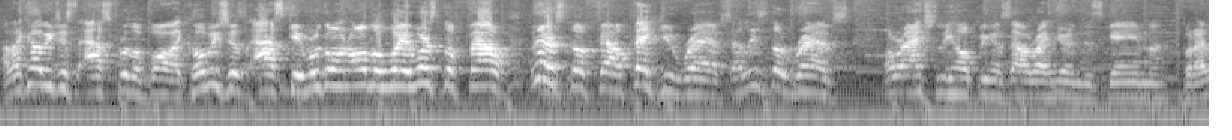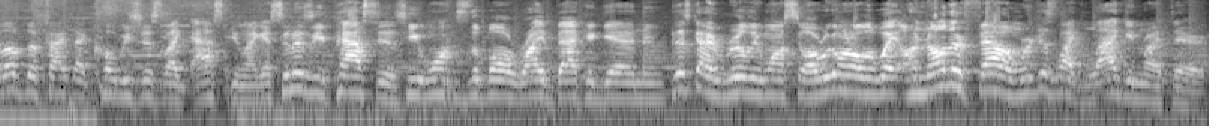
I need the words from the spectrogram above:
I like how he just asked for the ball. Like Kobe's just asking. We're going all the way. Where's the foul? There's the foul. Thank you, refs. At least the refs are actually helping us out right here in this game. But I love the fact that Kobe's just like asking. Like as soon as he passes, he wants the ball right back again. This guy really wants to. Oh, we're going all the way. Another foul. And we're just like lagging right there.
